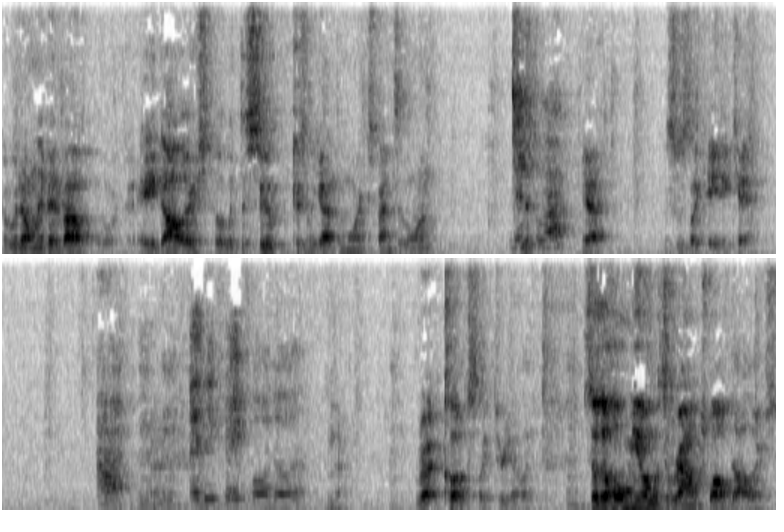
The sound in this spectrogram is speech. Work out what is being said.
it would have only been about eight dollars. But with the soup, because we got the more expensive one, This one? yeah, this was like eighty k. Oh, mm, mm. ABK for the. No, right, close, like three dollars. So the whole meal was around twelve dollars,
